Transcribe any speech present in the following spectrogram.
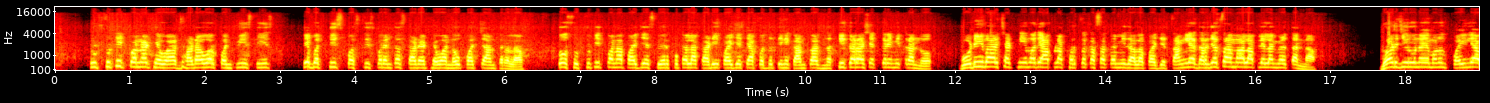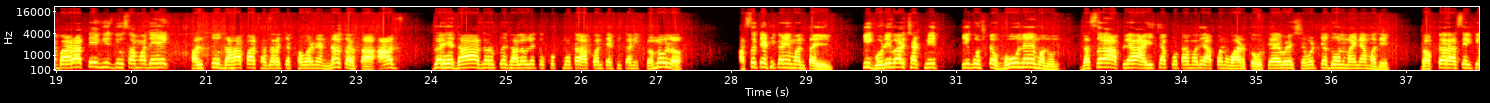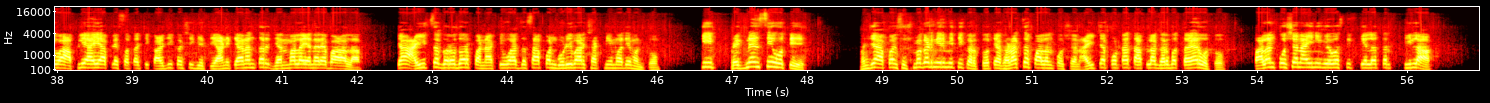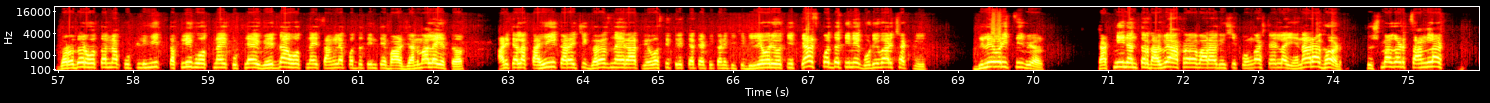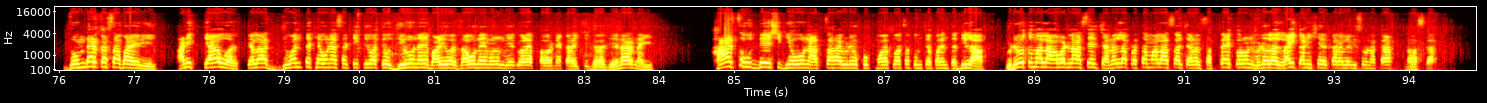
सुटसुटीतपणा ठेवा झाडावर पंचवीस तीस ते बत्तीस पस्तीस पर्यंतच काड्या ठेवा नऊ पाचच्या अंतराला. तो सुटसुटीतपणा पाहिजे स्क्वेअर फुटाला काडी पाहिजे त्या पद्धतीने कामकाज नक्की करा शेतकरी मित्रांनो. गोडीबार छटणीमध्ये आपला खर्च कसा कमी झाला पाहिजे चांगल्या दर्जाचा माल आपल्याला मिळताना. घड जिरू नये म्हणून पहिल्या बारा ते वीस दिवसामध्ये फालतू दहा पाच हजाराच्या फवारण्या न करता आज जर हे दहा हजार रुपये घालवले तर खूप मोठं आपण त्या ठिकाणी कमवलं. असं त्या ठिकाणी म्हणता येईल. की गोडीबार छाटणीत ही गोष्ट होऊ नये म्हणून जसं आपल्या आईच्या पोटामध्ये आपण वाढतो त्यावेळेस शेवटच्या दोन महिन्यामध्ये डॉक्टर असेल किंवा आपली आई आपल्या स्वतःची काळजी कशी घेते आणि त्यानंतर जन्माला येणाऱ्या बाळाला त्या आईचं गरोदरपणा किंवा जसं आपण गोडीबार छाटणीमध्ये म्हणतो की प्रेग्नन्सी होते म्हणजे आपण सुष्मगड निर्मिती करतो त्या घडाचं पालन पोषण आईच्या पोटात आपला गर्भ तयार होतो पालन पोषण आईने व्यवस्थित केलं तर तिला गरोदर होताना कुठलीही तकलीफ होत नाही कुठल्याही वेदना होत नाही चांगल्या पद्धतीने ते बाळ जन्माला येतं. आणि त्याला काहीही करायची गरज नाही राहत व्यवस्थितरित्या त्या ठिकाणी तिची डिलिव्हरी होती. त्याच पद्धतीने गोडीवार छाटणीत डिलिव्हरीची वेळ. छाटणीनंतर दहाव्या अकराव्या बारा दिवशी पोंगा स्टेडला येणारा घड सुषमागड चांगला जोमदार कसा बाहेर येईल? आणि त्यावर त्याला जिवंत ठेवण्यासाठी किंवा तो जिरू नये बाळीवर जाऊ नये म्हणून वेगवेगळ्या फवारण्या करायची गरज येणार नाही. हाच उद्देश घेऊन आजचा हा व्हिडिओ खूप महत्त्वाचा तुमच्यापर्यंत दिला. व्हिडिओ तुम्हाला आवडला असेल चॅनलला प्रथम आला असाल चॅनल सबस्क्राईब करून व्हिडिओला लाईक आणि शेअर करायला विसरू नका. नमस्कार.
